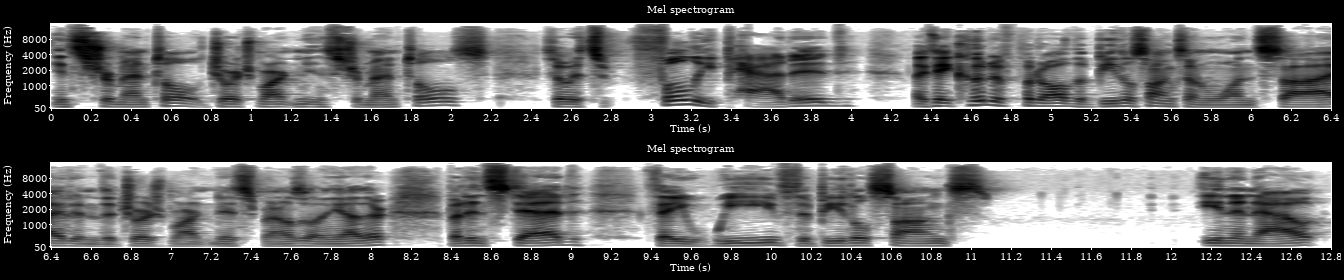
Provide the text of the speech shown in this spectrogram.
instrumental, George Martin instrumentals. So it's fully padded. Like they could have put all the Beatles songs on one side and the George Martin instrumentals on the other, but instead they weave the Beatles songs in and out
